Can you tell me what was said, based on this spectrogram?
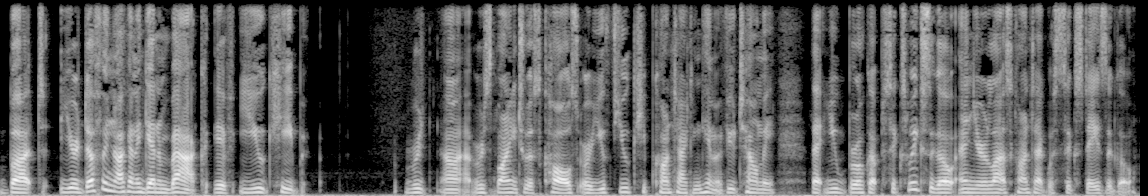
But you're definitely not going to get him back if you keep re- uh, responding to his calls or if you keep contacting him. If you tell me that you broke up six weeks ago and your last contact was six days ago,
